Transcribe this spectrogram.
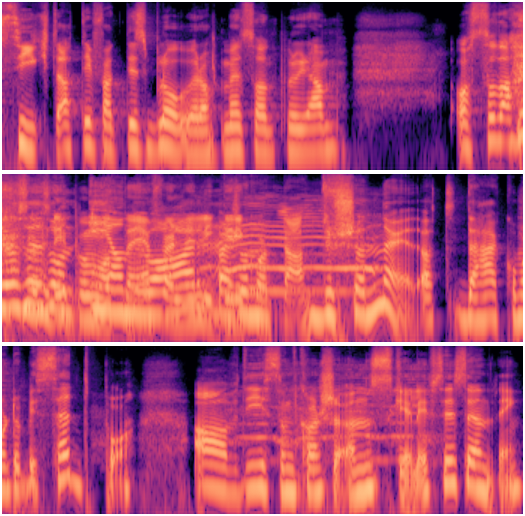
sykt at de faktisk blower opp med et sånt program også, da. Ja, så er De sånn, på en jeg føler januar, ligger i sånn, korta. Du skjønner jo at det her kommer til å bli sett på av de som kanskje ønsker livsstilsendring.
